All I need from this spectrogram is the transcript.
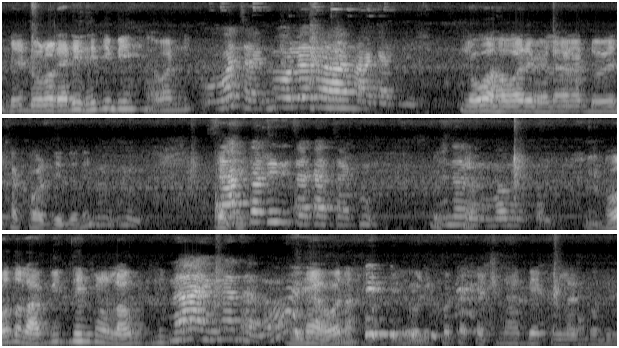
બે ડોલો રેડી થઈ ગઈ બી હવાની ઓવા હા હા કાઢી નવા સવારે વહેલા ડોએ થકવા દીધો ને? સાફ કરી દીધી હવે તો લાવવી જ નહીં પણ લાવું જ ના ચાલો ના હોય ને. ખોટા કચના બે કલાક બગડે.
